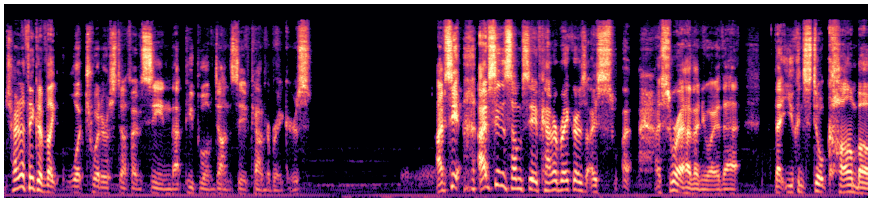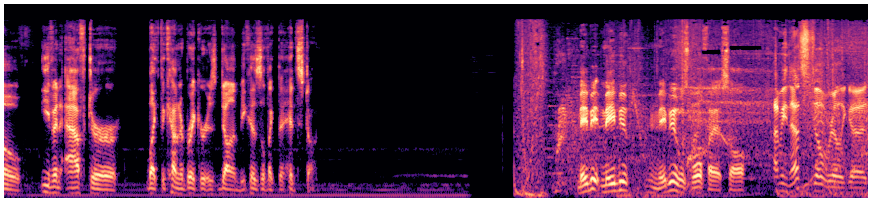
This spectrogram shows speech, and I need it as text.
I'm trying to think of like what Twitter stuff I've seen that people have done save counterbreakers. I've seen I've seen some save counterbreakers. I sw- I- I swear I have anyway that that you can still combo even after like the counterbreaker is done because of like the hit stun. Maybe maybe maybe it was Wolf I saw. I mean, that's still really good.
